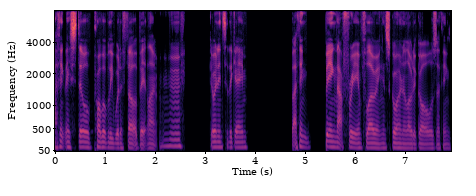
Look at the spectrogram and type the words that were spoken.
I think they still probably would have felt a bit like "Mhm," going into the game. But I think being that free and flowing and scoring a load of goals, I think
